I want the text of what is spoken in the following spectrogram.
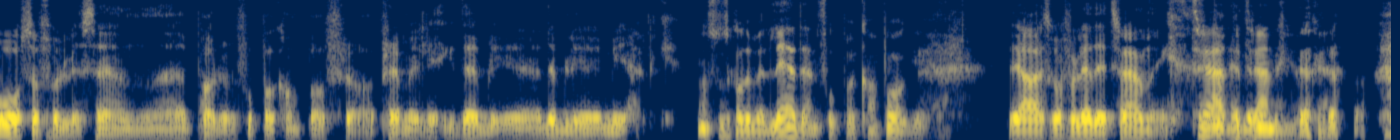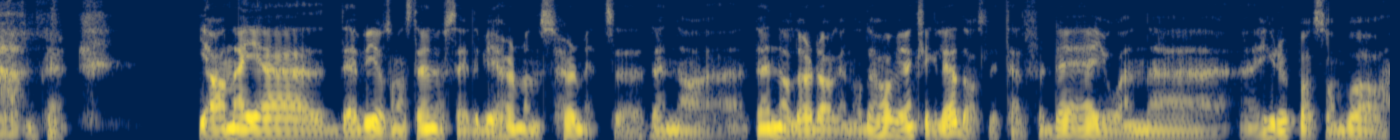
Og selvfølgelig se en par fotballkamper fra Premier League. Det blir, det blir mye helg. Og så skal du vel lede en fotballkamp òg? Ja, jeg skal fall lede i trening. Tre trening, ok. okay. Ja, nei, eh, det blir jo som Steinulf sier, det blir Hermans Hermits eh, denne, denne, lørdagen. Og det har vi egentlig gleda oss litt til, for det er jo en, en gruppe som var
